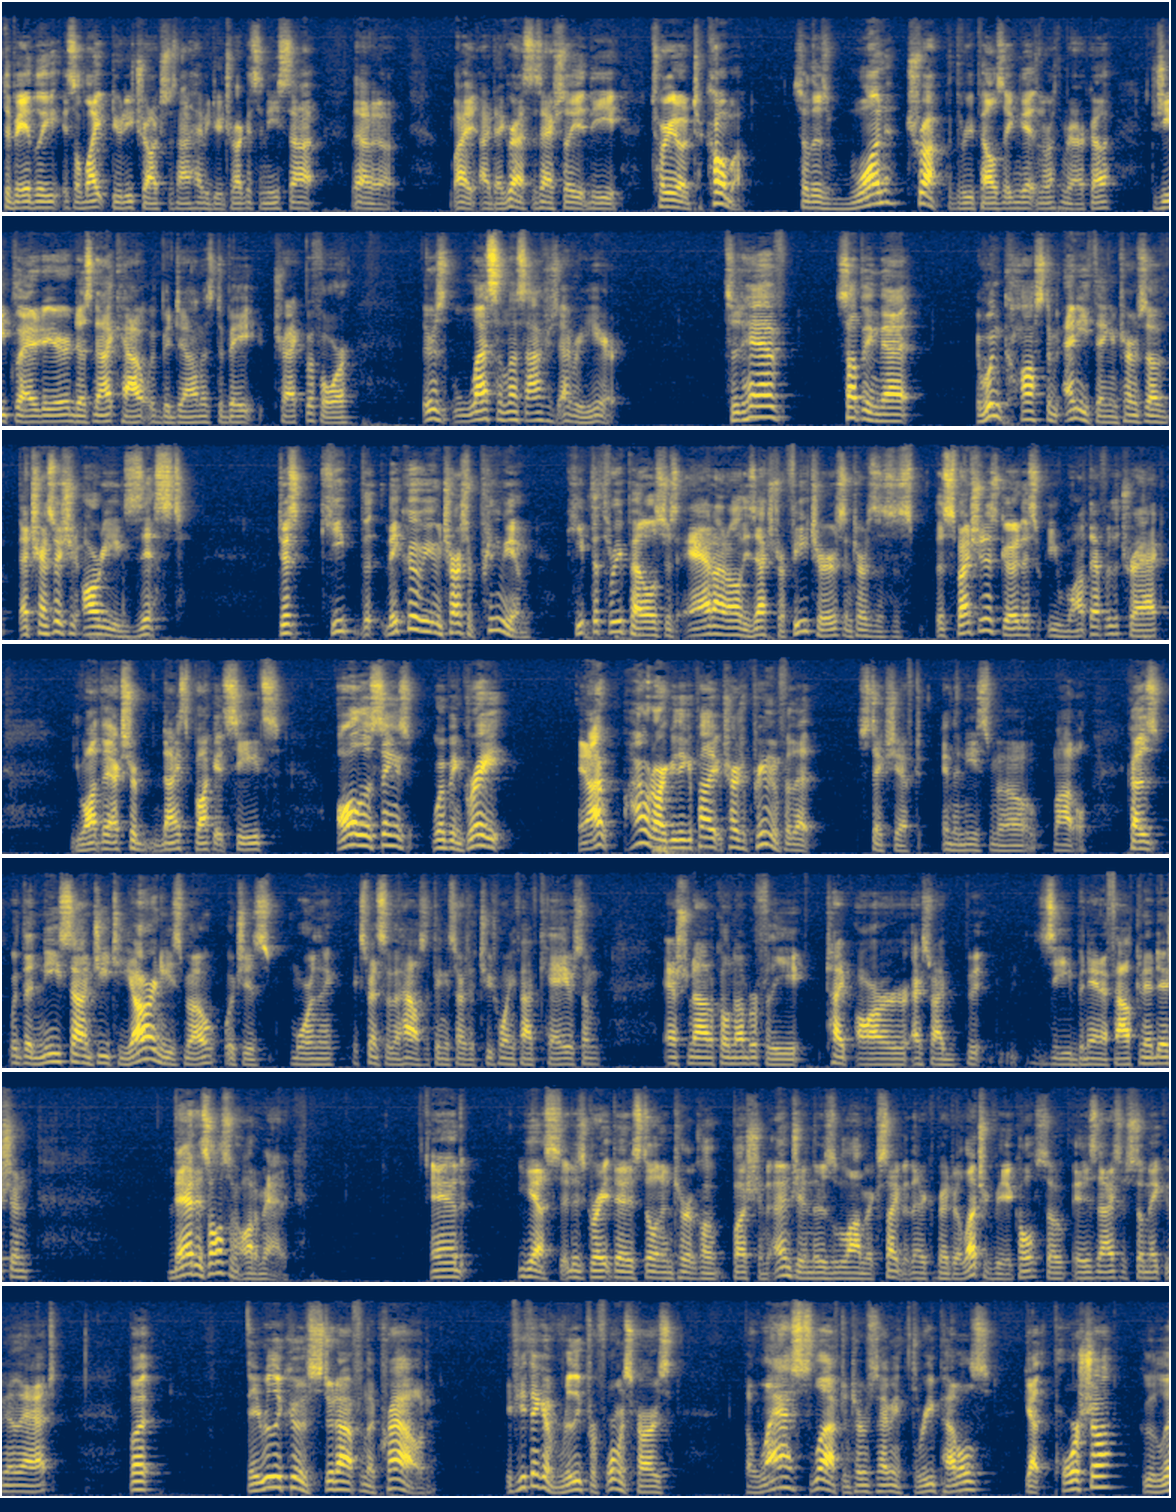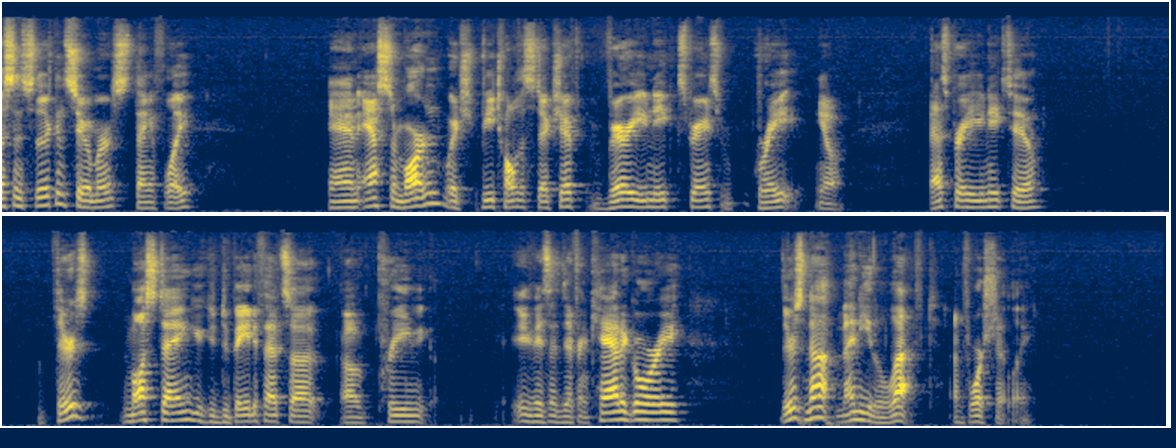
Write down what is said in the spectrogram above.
debatably it's a light duty truck, so it's not a heavy duty truck. It's a Nissan. No, no, no. I, I digress. It's actually the Toyota Tacoma. So there's one truck with three pedals they can get in North America. Jeep Gladiator does not count. We've been down this debate track before there's less and less options every year. So to have something that it wouldn't cost them anything in terms of that transmission already exists. Just keep the, they could have even charged a premium. Keep the three pedals, just add on all these extra features in terms of sus- the suspension is good. That's, you want that for the track. You want the extra nice bucket seats. All those things would have been great. And I, I would argue they could probably charge a premium for that stick shift in the Nismo model. Because with the Nissan GTR Nismo, which is more than expensive of the house, I think it starts at 225k or some astronomical number for the Type R XYZ Banana Falcon Edition. That is also automatic. And yes, it is great that it's still an internal combustion engine. There's a lot of excitement there compared to electric vehicle, so it is nice they're still making that. But they really could have stood out from the crowd. If you think of really performance cars, the last left in terms of having three pedals you got Porsche, who listens to their consumers, thankfully, and Aston Martin, which V12 the stick shift, very unique experience, great, you know, that's pretty unique too. There's Mustang, you could debate if that's a, a pre, if it's a different category. There's not many left, unfortunately.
